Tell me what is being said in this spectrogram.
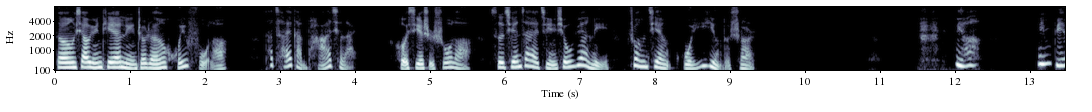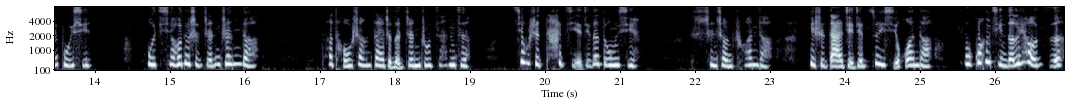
等萧云天领着人回府了，他才敢爬起来，和谢氏说了此前在锦绣院里撞见鬼影的事儿。娘，您别不信，我瞧的是真真的。他头上戴着的珍珠簪子，就是大姐姐的东西。身上穿的也是大姐姐最喜欢的浮光锦的料子。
